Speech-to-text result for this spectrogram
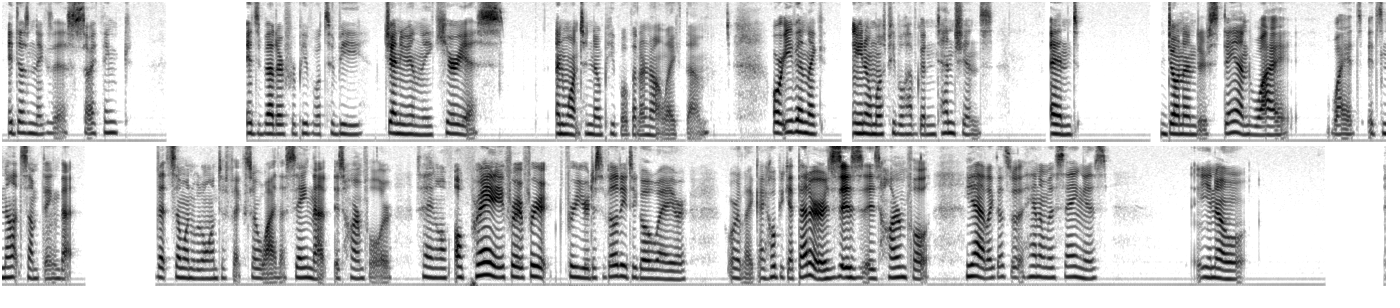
it doesn't exist. So i think it's better for people to be genuinely curious and want to know people that are not like them. Or even like you know most people have good intentions and don't understand why why it's it's not something that that someone would want to fix or why that saying that is harmful or saying I'll, I'll pray for for for your disability to go away or or like I hope you get better is is is harmful. Yeah, like that's what Hannah was saying is you know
